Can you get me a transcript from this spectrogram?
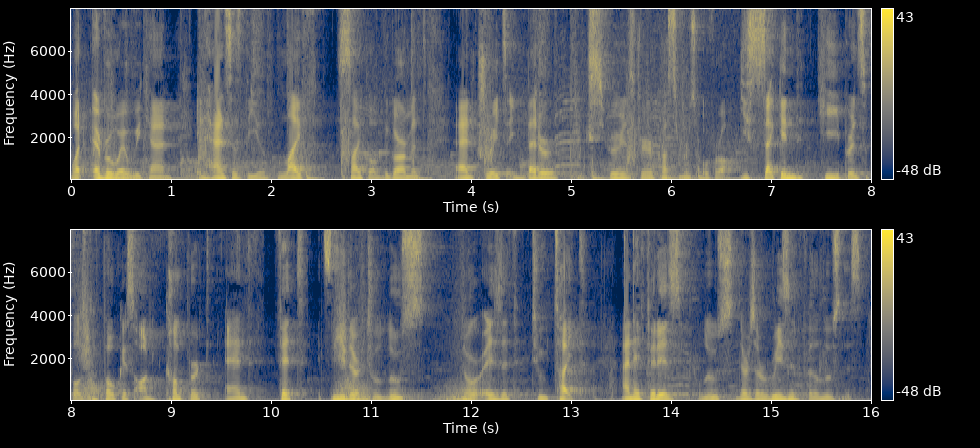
whatever way we can enhances the life cycle of the garment and creates a better experience for your customers overall. The second key principle is to focus on comfort and fit. It's neither too loose nor is it too tight. And if it is loose, there's a reason for the looseness.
